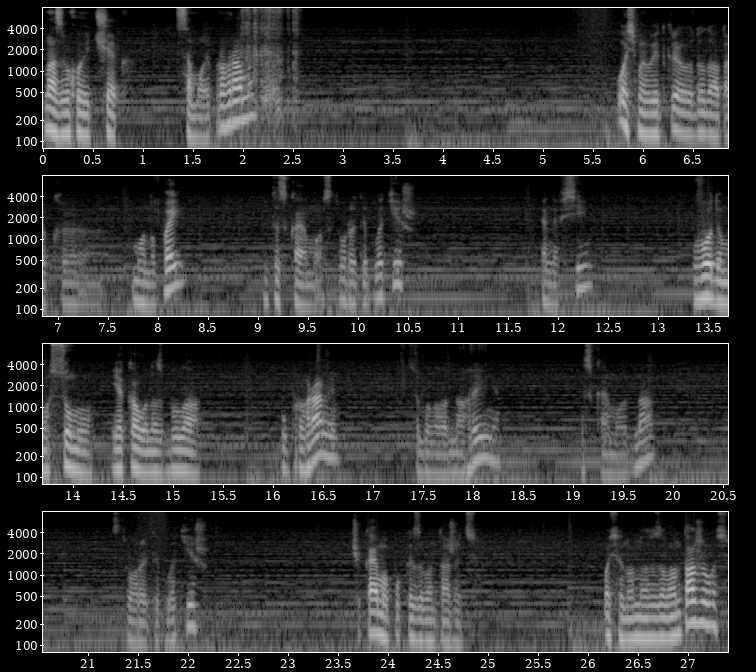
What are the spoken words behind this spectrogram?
У нас виходить чек самої програми. Ось ми відкрили додаток е, MonoPay. Натискаємо Створити платіж, NFC. Вводимо суму, яка у нас була у програмі. Це була 1 гривня. Натискаємо 1. Створити платіж. Чекаємо, поки завантажиться. Ось воно у нас завантажилось.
